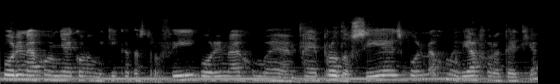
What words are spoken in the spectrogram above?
Μπορεί να έχουμε μια οικονομική καταστροφή, μπορεί να έχουμε ε, προδοσίες, μπορεί να έχουμε διάφορα τέτοια.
